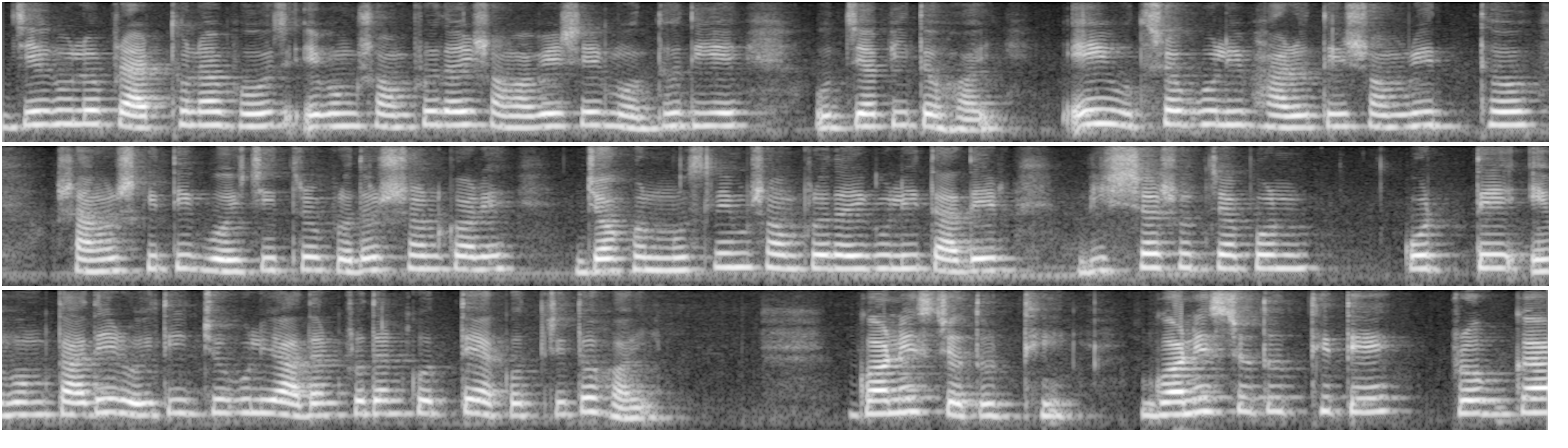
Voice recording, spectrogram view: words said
যেগুলো প্রার্থনা, ভোজ এবং সম্প্রদায় সমাবেশের মধ্য দিয়ে উদযাপিত হয়। এই উৎসবগুলি ভারতের সমৃদ্ধ সাংস্কৃতিক বৈচিত্র্য প্রদর্শন করে, যখন মুসলিম সম্প্রদায়গুলি তাদের বিশ্বাস উদযাপন করতে এবং তাদের ঐতিহ্যগুলি আদান প্রদান করতে একত্রিত হয়। গণেশ চতুর্থী, গণেশ চতুর্থীতে প্রজ্ঞা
